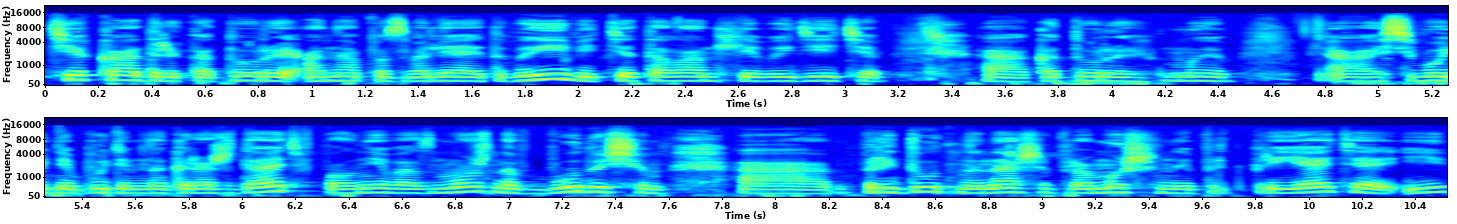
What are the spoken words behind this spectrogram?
те кадры, которые она позволяет выявить, те талантливые дети, а, которых мы а, сегодня будем награждать, вполне возможно в будущем а, придут на наши промышленные предприятия и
